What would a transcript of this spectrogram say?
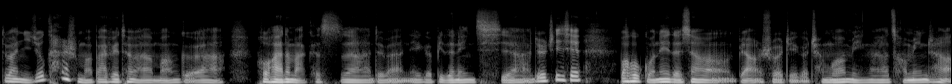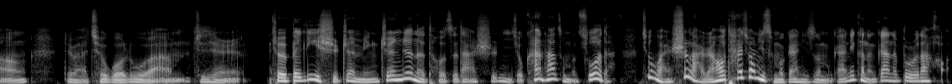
对吧？你就看什么巴菲特啊、芒格啊、霍华德马克思啊，对吧？那个彼得林奇啊，就是这些，包括国内的像，比方说这个陈光明啊、曹明长，对吧？邱国禄啊这些人。就是被历史证明真正的投资大师，你就看他怎么做的就完事了。然后他教你怎么干，你就怎么干。你可能干的不如他好，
